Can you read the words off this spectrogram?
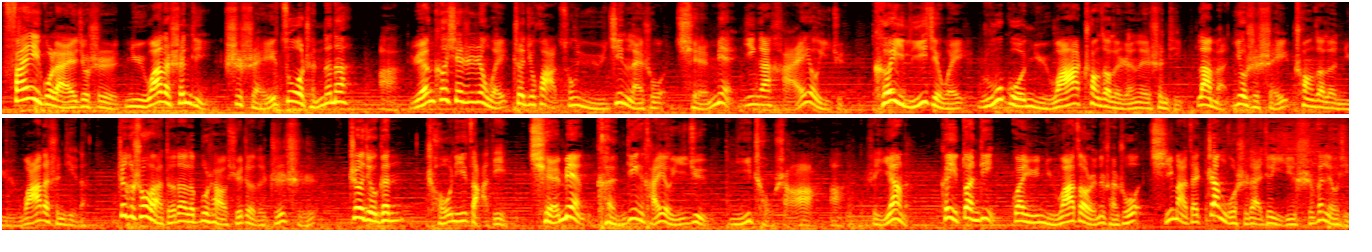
翻译过来就是女娲的身体是谁做成的呢？啊，袁科先生认为这句话从语境来说，前面应该还有一句，可以理解为：如果女娲创造了人类的身体，那么又是谁创造了女娲的身体呢？这个说法得到了不少学者的支持。这就跟瞅你咋地，前面肯定还有一句你瞅啥啊是一样的。可以断定，关于女娲造人的传说，起码在战国时代就已经十分流行。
